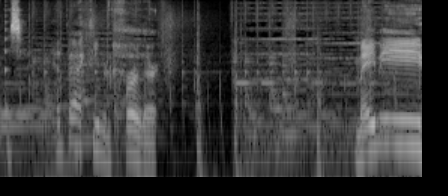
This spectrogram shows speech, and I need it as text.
let's head back even further. Maybe...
